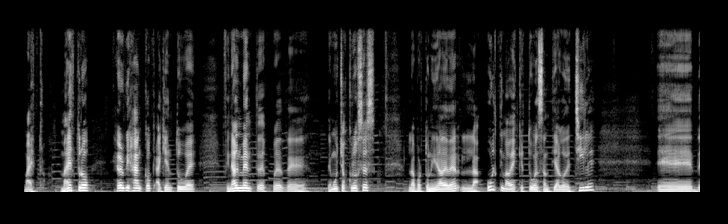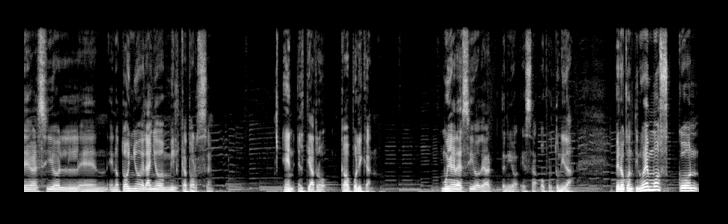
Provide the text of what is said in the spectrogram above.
Maestro. Maestro Herbie Hancock, a quien tuve finalmente después de, muchos cruces la oportunidad de ver la última vez que estuvo en Santiago de Chile. Eh, debe haber sido en, en, otoño del año 2014 en el Teatro Caupolicán muy agradecido de haber tenido esa oportunidad. Pero continuemos con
